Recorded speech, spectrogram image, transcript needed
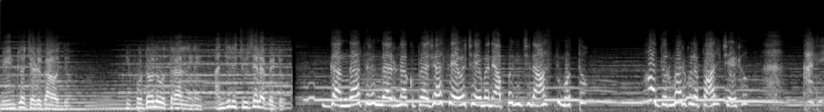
మీ ఇంట్లో చెడు కావద్దు ఈ ఫోటోలు ఉత్తరాలని అంజలి చూసేలా పెట్టు. గంగాధరం గారు నాకు ప్రజాసేవ చేయమని అప్పగించిన ఆస్తి మొత్తం ఆ దుర్మార్గుల పాలు చేయడం. కానీ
